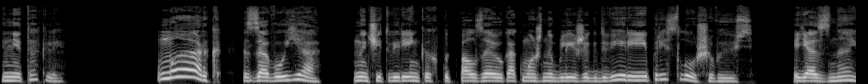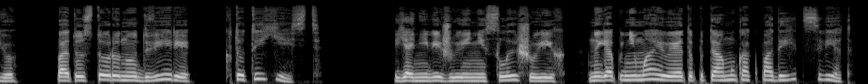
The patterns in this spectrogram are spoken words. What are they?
Не так ли? «Марк!» — зову я. На четвереньках подползаю как можно ближе к двери и прислушиваюсь. Я знаю, по ту сторону двери кто-то есть. Я не вижу и не слышу их, но я понимаю это потому, как падает свет.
